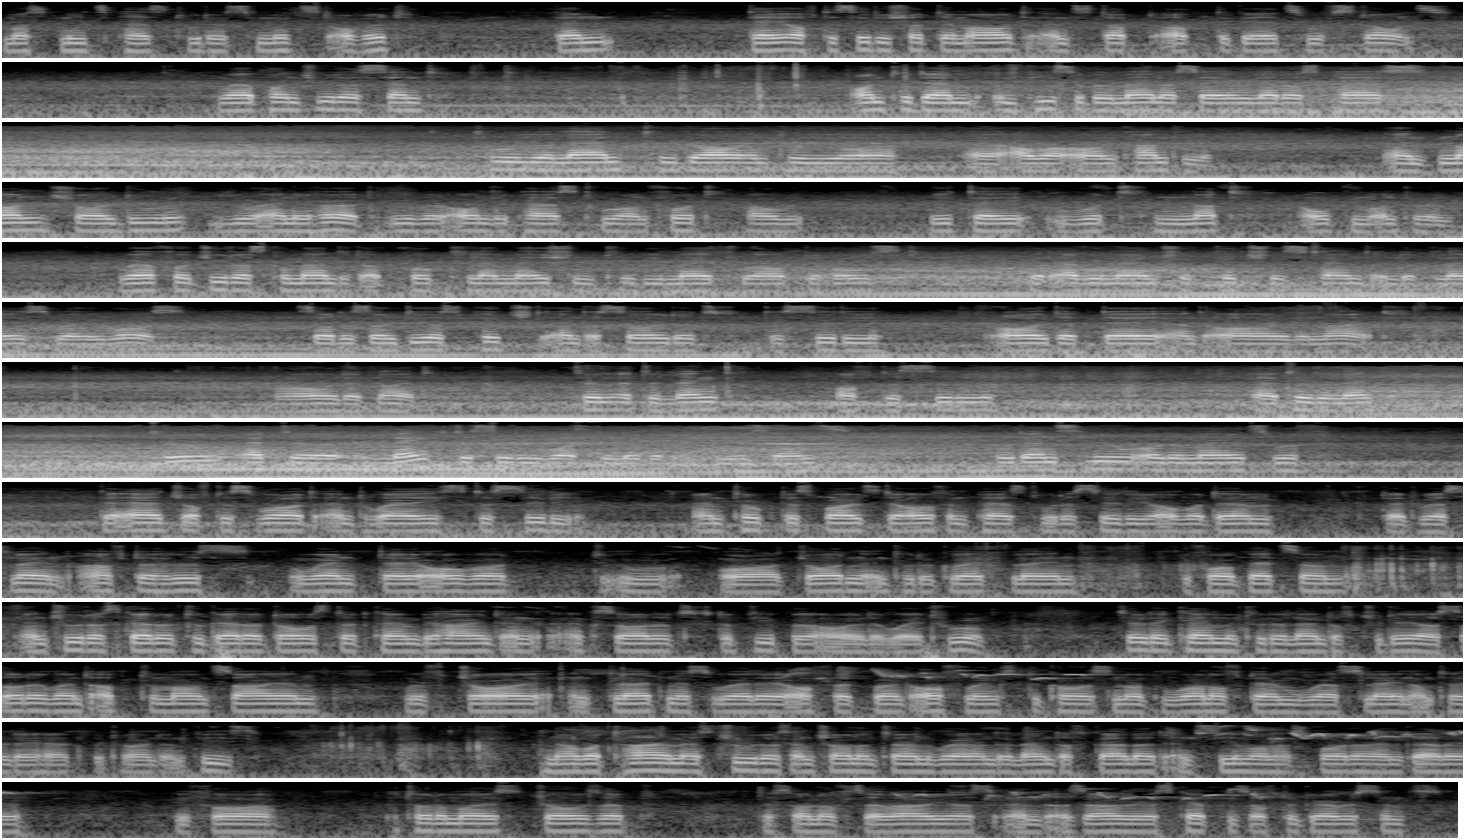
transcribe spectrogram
must needs pass through the midst of it. Then they of the city shut them out and stopped up the gates with stones. Whereupon Judah sent unto them in peaceable manner, saying, Let us pass through your land to go into your uh, our own country, and none shall do you any hurt. We will only pass through on foot. How they would not open unto him. Wherefore Judas commanded a proclamation to be made throughout the host, that every man should pitch his tent in the place where he was. So the soldiers pitched and assaulted the city all that day and all the night. All that night. Till at the length of the city, uh, till the length, till at the length the city was delivered into his hands, who then slew all the males with the edge of the sword and razed the city, and took the spoils thereof and passed through the city over them that were slain. After this went they over to or Jordan into the great plain before Bethsan, and Judah scattered together those that came behind and exhorted the people all the way through, till they came into the land of Judea. So they went up to Mount Zion with joy and gladness, where they offered burnt offerings, because not one of them were slain until they had returned in peace. In our time, as Judas and Jonathan were in the land of Galilee, and Simon his brother in Galilee, before Ptolemais, Joseph, the son of Zacharias, and Azarias, captains of the garrisons,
